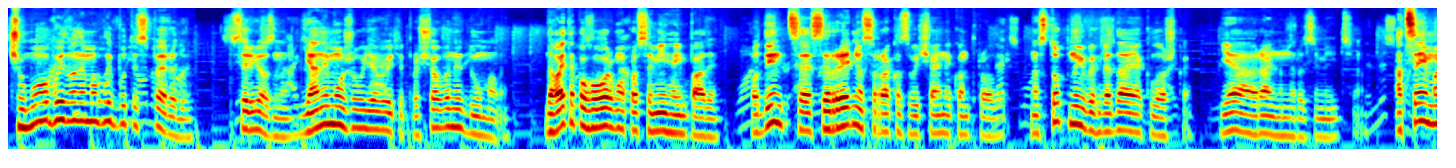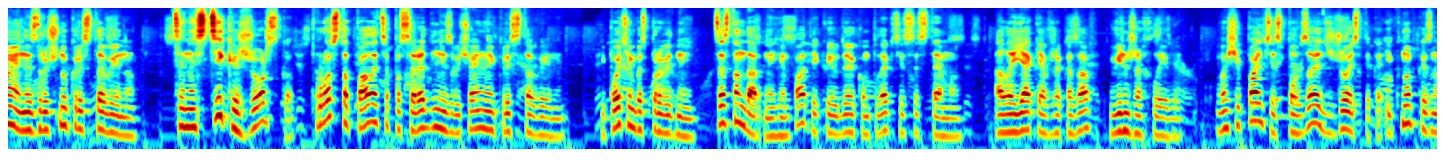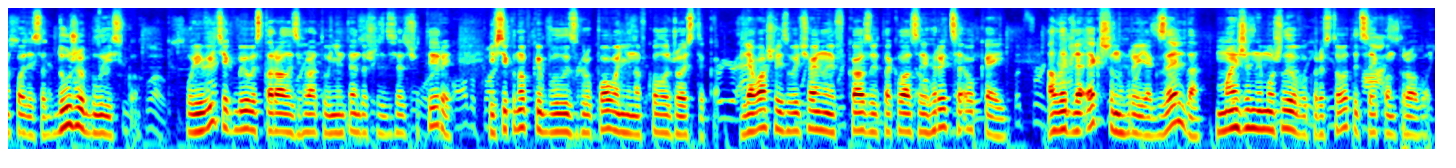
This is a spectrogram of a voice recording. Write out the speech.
Чому обидва не могли бути спереду? Серйозно, я не можу уявити, про що вони думали. Давайте поговоримо про самі геймпади. Один це середньо сорокозвичайний контролер. Наступний виглядає як ложка. Я реально не розумію цього. А цей має незручну крестовину. Це настільки жорстко, просто палиться посередині звичайної крестовини. І потім безпровідний. Це стандартний геймпад, який в комплекті з системою. Але як я вже казав, він жахливий. Ваші пальці сповзають з джойстика, і кнопки знаходяться дуже близько. Уявіть, якби ви старались грати у Nintendo 64, і всі кнопки були згруповані навколо джойстика. Для вашої звичайної вказуй та класу гри це окей. Але для екшен гри, як Зельда, майже неможливо використовувати цей контролер.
